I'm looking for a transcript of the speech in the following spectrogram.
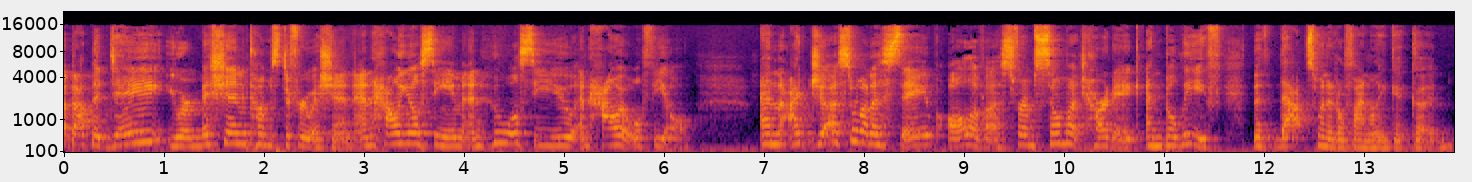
about the day your mission comes to fruition and how you'll seem and who will see you and how it will feel. And I just want to save all of us from so much heartache and belief that that's when it'll finally get good.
